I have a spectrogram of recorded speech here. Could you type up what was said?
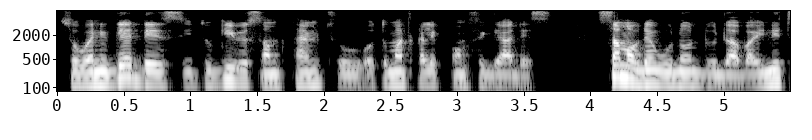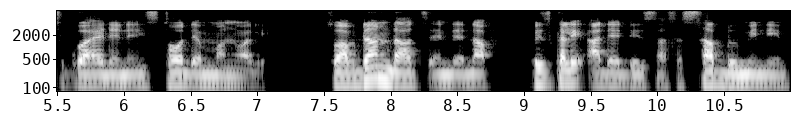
So when you get this, it will give you some time to automatically configure this. Some of them will not do that, but you need to go ahead and install them manually. So I've done that and then I've basically added this as a subdomain name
